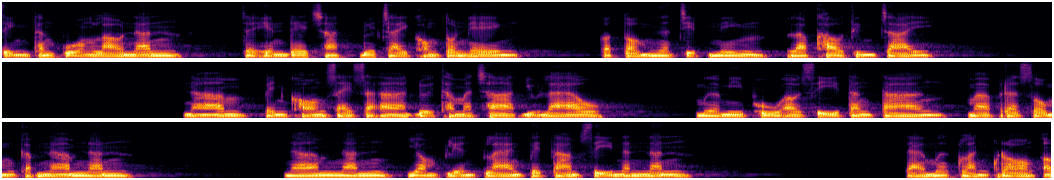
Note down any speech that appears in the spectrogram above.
สิ่งทั้งปวงเหล่านั้นจะเห็นได้ชัดด้วยใจของตนเอง ก็ต่อเมื่อจิตนิ่งแล้วเข้าถึงใจ น้ำเป็นของใสสะอาดโดยธรรมชาติอยู่แล้ว เมื่อมีผู้เอาสีต่างๆ มาผสมกับน้ำนั้น น้ำนั้นย่อมเปลี่ยนแปลงไปตามสีนั้นๆ แต่เมื่อกลั่นกรองเอา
